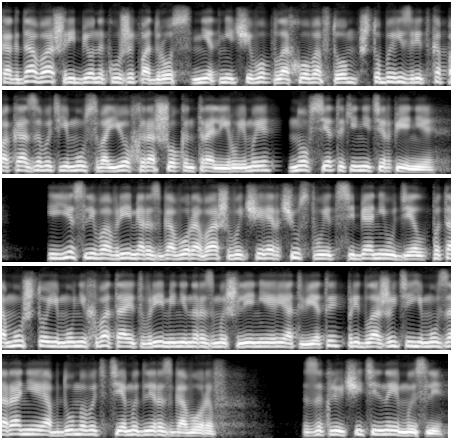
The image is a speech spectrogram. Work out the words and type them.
Когда ваш ребенок уже подрос, нет ничего плохого в том, чтобы изредка показывать ему свое хорошо контролируемое, но все-таки нетерпение. И если во время разговора ваш ВЧР чувствует себя неудел, потому что ему не хватает времени на размышления и ответы, предложите ему заранее обдумывать темы для разговоров. Заключительные мысли.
